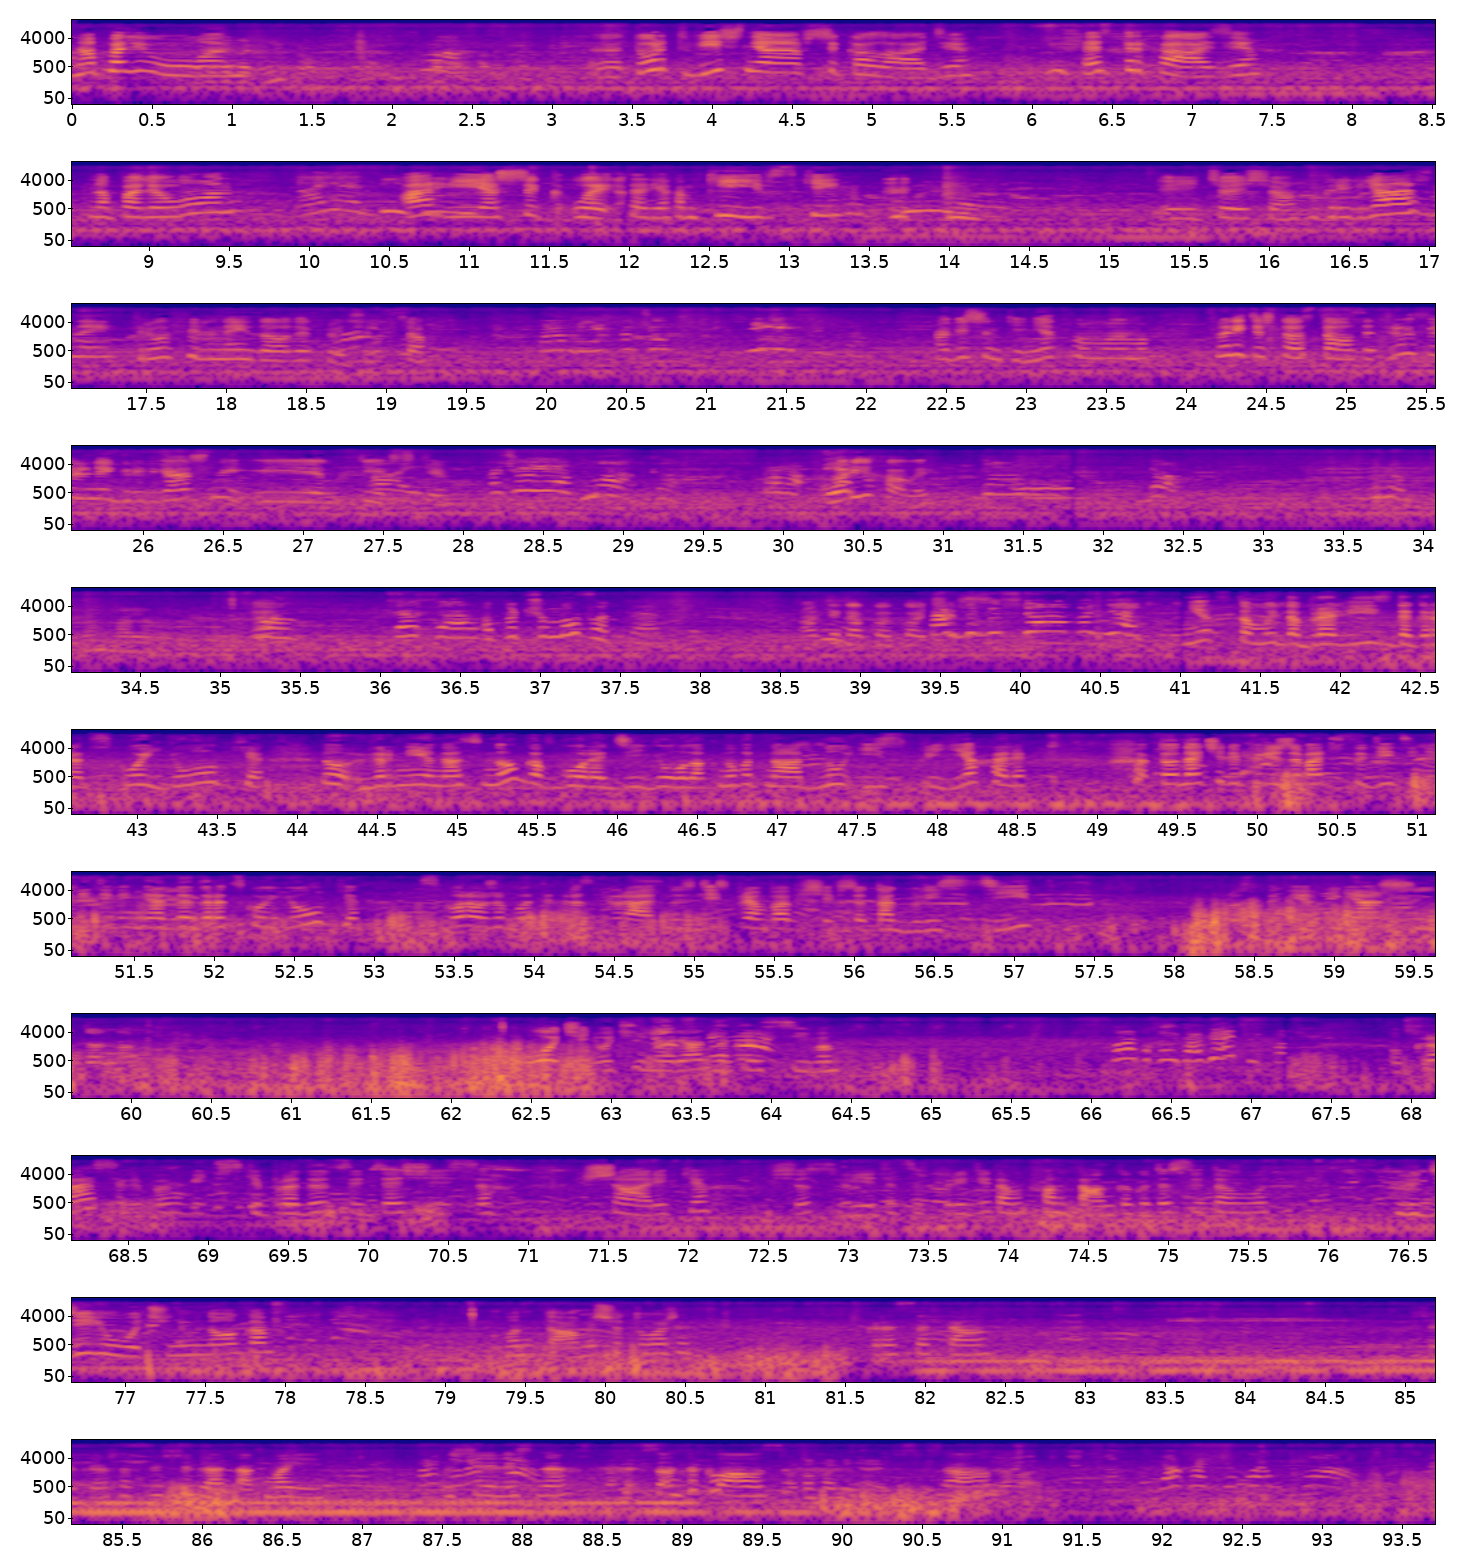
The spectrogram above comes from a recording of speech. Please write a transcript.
Наполеон, э, торт вишня в шоколаде, Эстерхази, Наполеон, орешек, ой, с орехом киевский. И что еще? Грильяжный, трюфельный, золотой ключик. Все. Мама, я хочу вишенку. А вишенки нет, по-моему. Смотрите, что остался. Трюфельный, грильяжный и киевский. Хочу я мака. Мама, Гориховый? да. Да. А почему вот это? А ты какой хочешь? нет. Наконец-то мы добрались до городской елки. Ну, вернее, у нас много в городе елок, но вот на одну из приехали. А то начали переживать, что дети не видели ни одной городской елки. А скоро уже будут их разбирать. Но здесь прям вообще все так блестит. Просто не- неожиданно. Очень-очень нарядно, красиво. Папа, как ветер. Украсили бомбически, продают светящиеся шарики. Все светится. Впереди там фонтан какой-то световой. Людей очень много. Вон там еще тоже. Красота. Все, конечно, впечатляет. Так, мои уселись на Санта-Клауса. Потом поменяетесь. Да. Давай. Я хочу.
